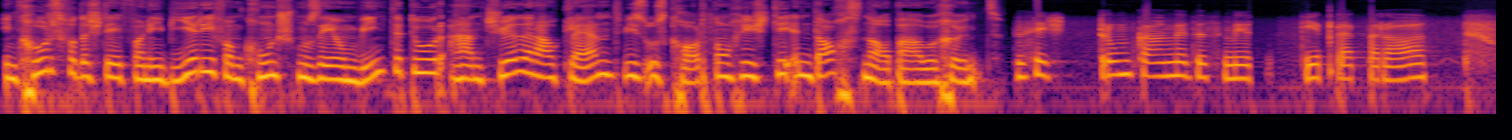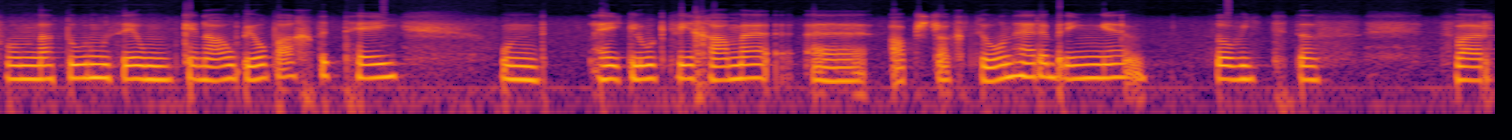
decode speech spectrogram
Im Kurs von der Stefanie Bieri vom Kunstmuseum Winterthur haben die Schüler auch gelernt, wie sie aus Kartonkisten ein Dachs nachbauen können. Es ist darum gegangen, dass wir die Präparate vom Naturmuseum genau beobachtet haben und haben geschaut, wie kann man eine Abstraktion herbringen, soweit dass zwar das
